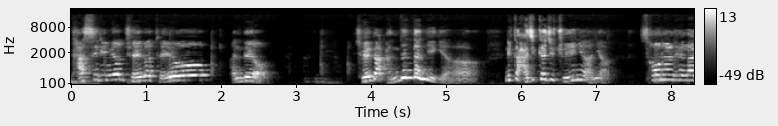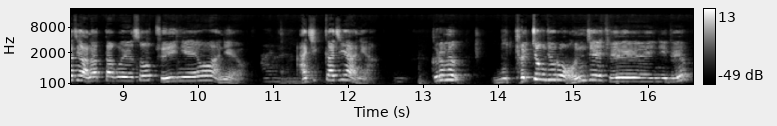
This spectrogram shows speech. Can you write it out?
다스리면 죄가 돼요? 안 돼요? 죄가 안 된다는 얘기야. 그러니까 아직까지 죄인이 아니야. 선을 행하지 않았다고 해서 죄인이에요? 아니에요? 아직까지 아니야. 그러면 결정적으로 언제 죄인이 돼요?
